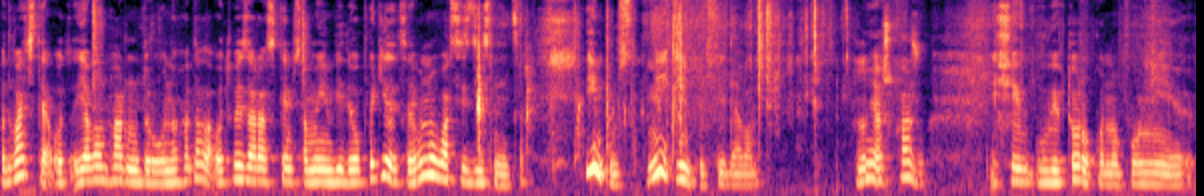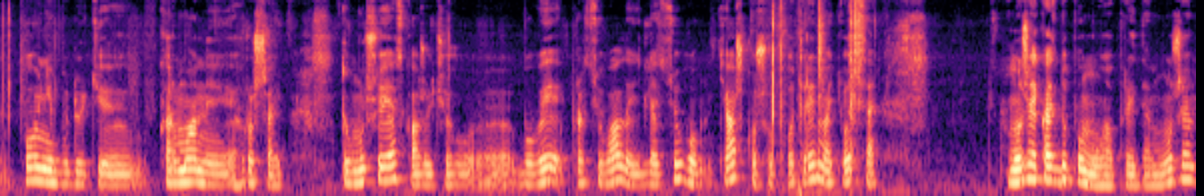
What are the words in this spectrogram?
От бачите, от я вам гарну дорогу нагадала, от ви зараз з кимось моїм відео поділитеся, воно у вас і здійсниться. Імпульс, мій імпульс йде вам. Ну я ж кажу. І ще у вівторок воно повні, повні будуть е, кармани грошей. Тому що я скажу чого, е, бо ви працювали і для цього тяжко, щоб отримати оце. Може, якась допомога прийде, може,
